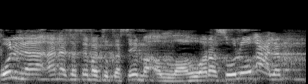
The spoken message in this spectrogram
Qulna ana sasema tukasema Allahu wa rasuluhu a'lam.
